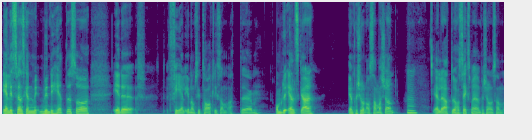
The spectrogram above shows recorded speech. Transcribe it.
enligt svenska my- myndigheter så är det fel inom citat liksom att eh, om du älskar en person av samma kön Mm. Eller att du har sex med en person av samma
